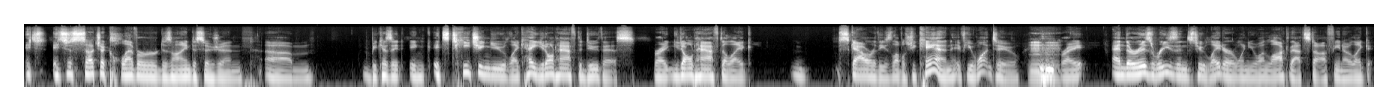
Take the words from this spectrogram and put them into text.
It's it's just such a clever design decision. Um, because it it's teaching you like, hey, you don't have to do this, right? You don't have to like scour these levels. You can if you want to, right? And there is reasons to later when you unlock that stuff. You know, like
